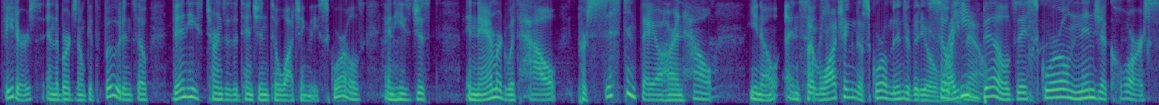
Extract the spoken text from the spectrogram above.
feeders and the birds don't get the food and so then he turns his attention to watching these squirrels and he's just enamored with how persistent they are and how you know and so I'm watching the Squirrel Ninja video so right he now. builds a squirrel ninja course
